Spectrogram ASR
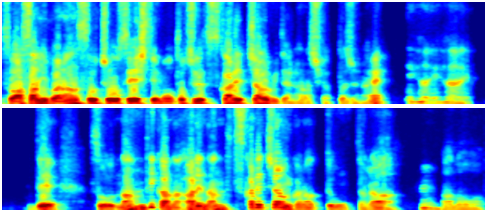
そう、朝にバランスを調整しても途中で疲れちゃうみたいな話があったじゃない？はいはいはい。で、そう、なんでかな、あれなんで疲れちゃうんかなって思ったら、うん、あの、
